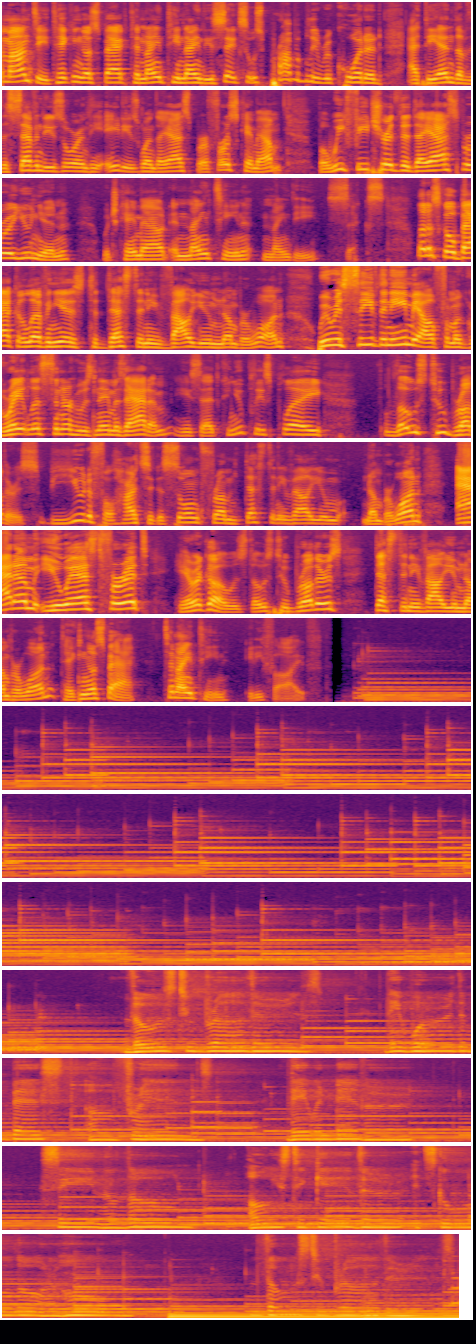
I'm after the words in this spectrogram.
Hamanti taking us back to 1996. It was probably recorded at the end of the 70s or in the 80s when Diaspora first came out, but we featured the Diaspora Union, which came out in 1996. Let us go back 11 years to Destiny Volume Number One. We received an email from a great listener whose name is Adam. He said, Can you please play those two brothers, beautiful Hartziga song from Destiny Volume Number One. Adam, you asked for it. Here it goes. Those two brothers, Destiny Volume Number One, taking us back to 1985. Those two brothers, they were the best of friends. They were never seen alone, always together at school or home. Those two brothers.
